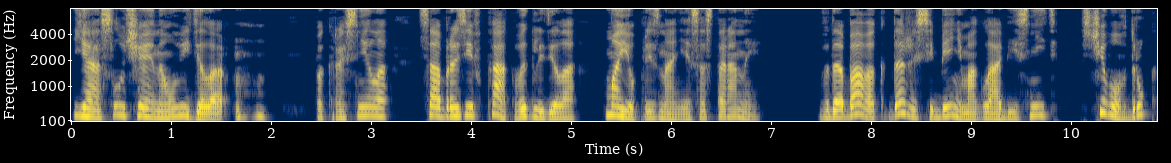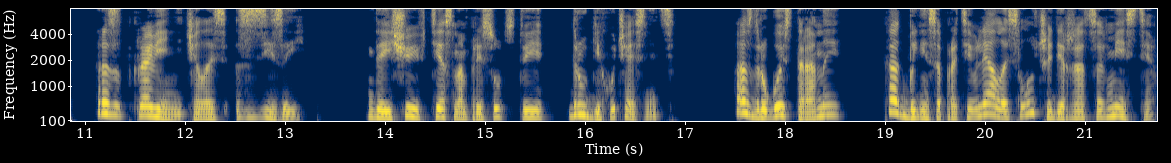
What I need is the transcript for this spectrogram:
Я случайно увидела... Покраснела, сообразив, как выглядело мое признание со стороны. Вдобавок, даже себе не могла объяснить, с чего вдруг разоткровенничалась с Зизой. Да еще и в тесном присутствии других участниц. А с другой стороны, как бы ни сопротивлялась, лучше держаться вместе.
